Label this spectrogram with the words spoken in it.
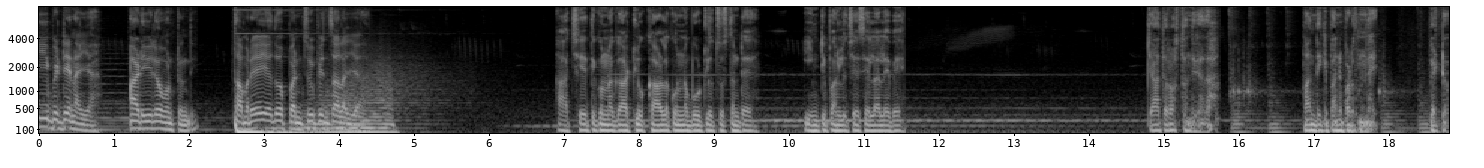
ఈ బిడ్డేనయ్యా అడవిలో ఉంటుంది. తమరే ఏదో పని చూపించాలయ్యా. ఆ చేతికున్న ఘాట్లు కాళ్ళకున్న బూట్లు చూస్తుంటే ఇంటి పనులు చేసేలా లేవే. జాతర వస్తుంది కదా. మందికి పని పడుతుంది. పెట్టు.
